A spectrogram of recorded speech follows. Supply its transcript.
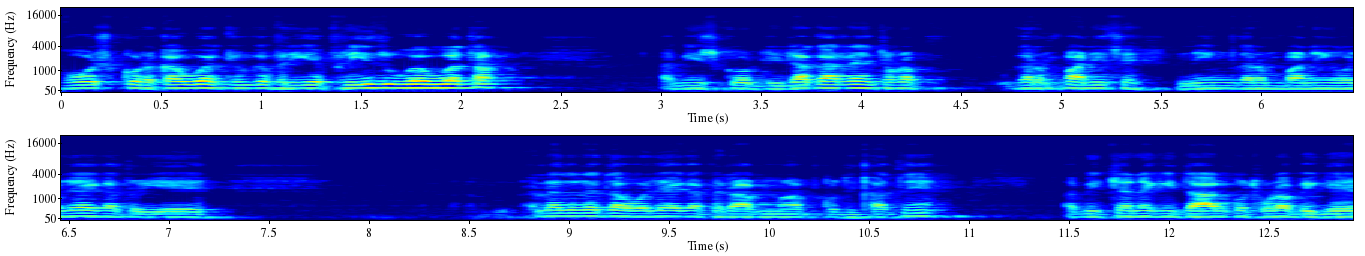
गोश्त को रखा हुआ है, क्योंकि फिर ये फ्रीज़ हुआ हुआ था। अभी इसको ढीला कर रहे हैं थोड़ा गर्म पानी से, नीम गर्म पानी हो जाएगा तो ये अलग अलग हो जाएगा, फिर हम आपको दिखाते हैं। अभी चने की दाल को थोड़ा भिगे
